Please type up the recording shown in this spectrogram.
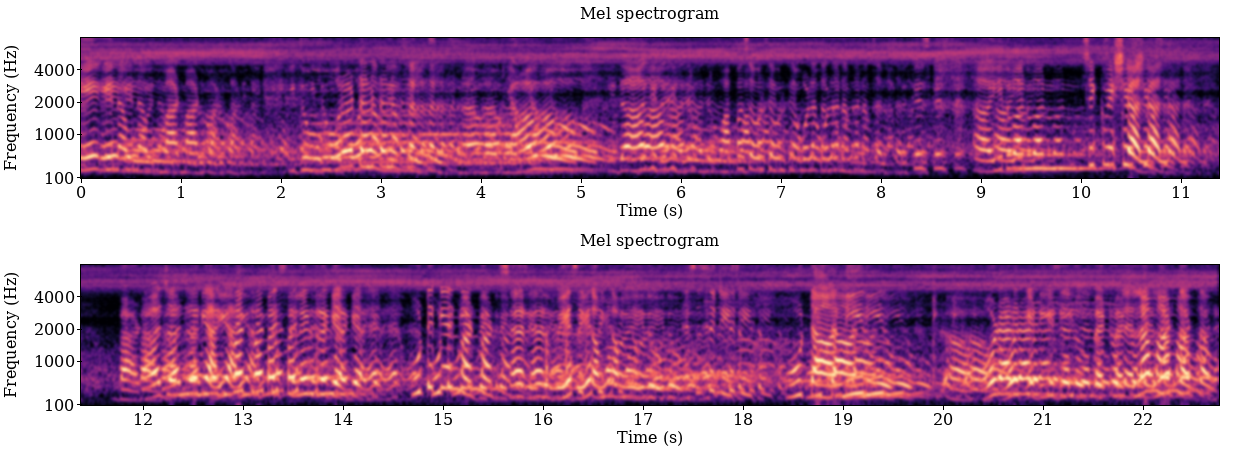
ಹೇಗೆ ನಾವು ಇದು ಮಾಡಿ ಮಾಡಿ ಮಾಡ್ತಾರೆ ಇದು ಹೋರಾಟ ನಮ್ಗೆ ನಿಲ್ಸಲ್ಲ ಸರ್. ನಾವು ಯಾವ ಇದಾಗಿದೆ ವಾಪಸ್ ಅವ್ರ ತಗೊಳ್ಳೋ ತಗೊಳ್ಳೋ ನಮ್ಗೆ ನಿಲ್ಸಲ್ಲ ಬಿಕಾಸ್ ಇದು ಒಂದು ಚಿಕ್ಕ ವಿಷಯ ಅಲ್ಲ ಬಡ. ಜನರಿಗೆ ಐವತ್ತು ರೂಪಾಯಿ ಸಿಲಿಂಡರ್ಗೆ ಊಟಕ್ಕೆ ಏನ್ ಮಾಡ್ಬೇಕು ಸರ್? ಇದು ಬೇಸಿಕ್ ಇದು ಇದು ನೆಸೆಸಿಟೀಸ್ ಊಟ ನೀರು ಓಡಾಡಕ್ಕೆ ಡೀಸೆಲ್ ಪೆಟ್ರೋಲ್ ಎಲ್ಲ ಮಾಡ್ತಾ ಇರ್ತಾರೆ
